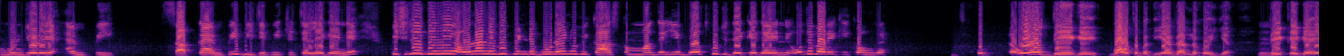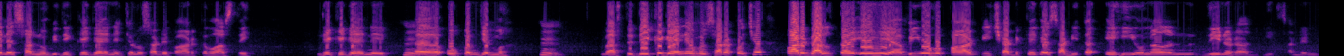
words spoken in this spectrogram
ਹੁਣ ਜਿਹੜੇ ਐਮਪੀ ਸਾਬਕਾ ਐਮਪੀ ਬੀਜੇਪੀ ਚ ਚਲੇ ਗਏ ਨੇ। ਪਿਛਲੇ ਦਿਨੀ ਉਹਨਾਂ ਨੇ ਵੀ ਪਿੰਡ ਗੂੜੇ ਨੂੰ ਵਿਕਾਸ ਕੰਮਾਂ ਦੇ ਲਈ ਬਹੁਤ ਕੁਝ ਦੇ ਕੇ ਗਏ ਨੇ। ਉਹਦੇ ਬਾਰੇ ਕੀ ਕਹੋਗੇ? ਉਹ ਦੇ ਗਏ। ਬਹੁਤ ਵਧੀਆ ਗੱਲ ਹੋਈ ਆ। ਦੇ ਕੇ ਗਏ ਨੇ ਸਾਨੂੰ ਵੀ ਦੇ ਕੇ ਗਏ ਨੇ। ਚਲੋ ਸਾਡੇ ਪਾਰਕ ਵਾਸਤੇ ਦੇ ਕੇ ਗਏ ਨੇ ਓਪਨ ਜਿਮ ਹੂੰ। ਵਾਸਤੇ ਦੇ ਕੇ ਗਏ ਨੇ ਉਹ ਸਾਰਾ ਕੁਝ ਪਰ ਗੱਲ ਤਾਂ ਇਹ ਆ ਵੀ ਉਹ ਪਾਰਟੀ ਛੱਡ ਕੇ ਗਏ। ਸਾਡੀ ਤਾਂ ਇਹੀ ਉਹਨਾਂ ਦੀ ਨਾਰਾਜ਼ਗੀ ਹੈ ਸਾਡੇ ਨੂੰ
